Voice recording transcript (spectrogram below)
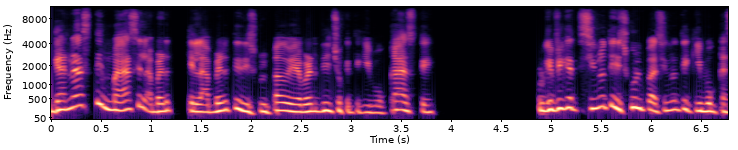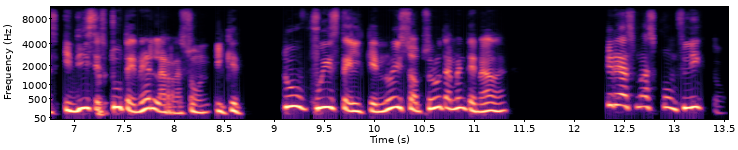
ganaste más el haber, el haberte disculpado y haber dicho que te equivocaste Porque fíjate, si no te disculpas, si no te equivocas y dices tú tener la razón y que tú fuiste el que no hizo absolutamente nada, creas más conflicto.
